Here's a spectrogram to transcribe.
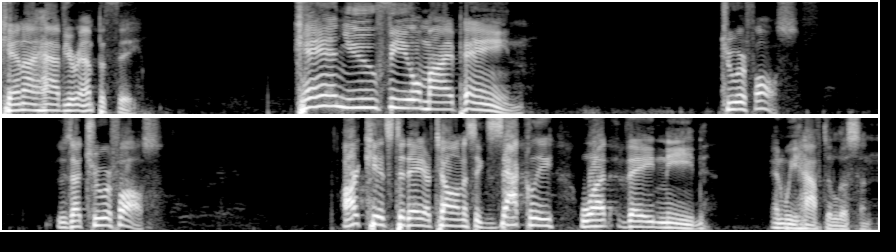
Can I have your empathy? Can you feel my pain? True or false? Is that true or false? Our kids today are telling us exactly what they need, and we have to listen.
